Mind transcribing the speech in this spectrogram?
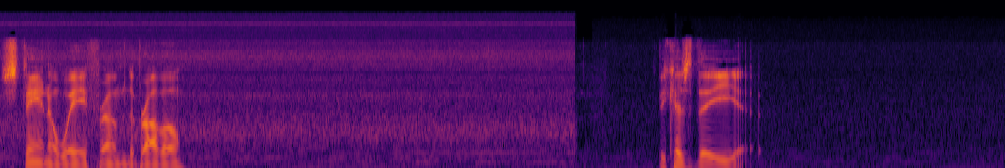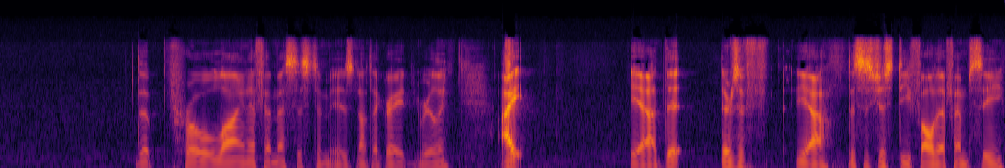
Staying away from the Bravo. Because the the ProLine FMS system is not that great, really. I, yeah, the, there's a, f- yeah, this is just default FMC.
